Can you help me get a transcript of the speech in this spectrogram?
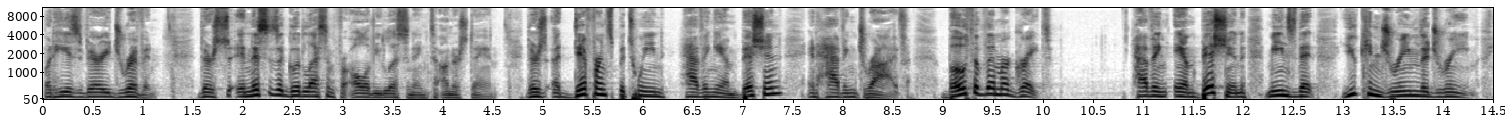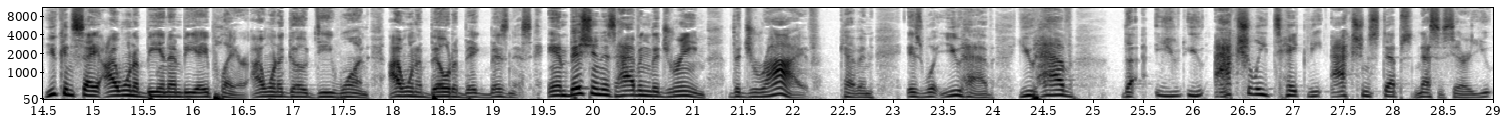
but he is very driven. There's, and this is a good lesson for all of you listening to understand. There's a difference between having ambition and having drive. Both of them are great. Having ambition means that you can dream the dream. You can say, I want to be an NBA player. I want to go D1. I want to build a big business. Ambition is having the dream. The drive, Kevin, is what you have. You have the you you actually take the action steps necessary. You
